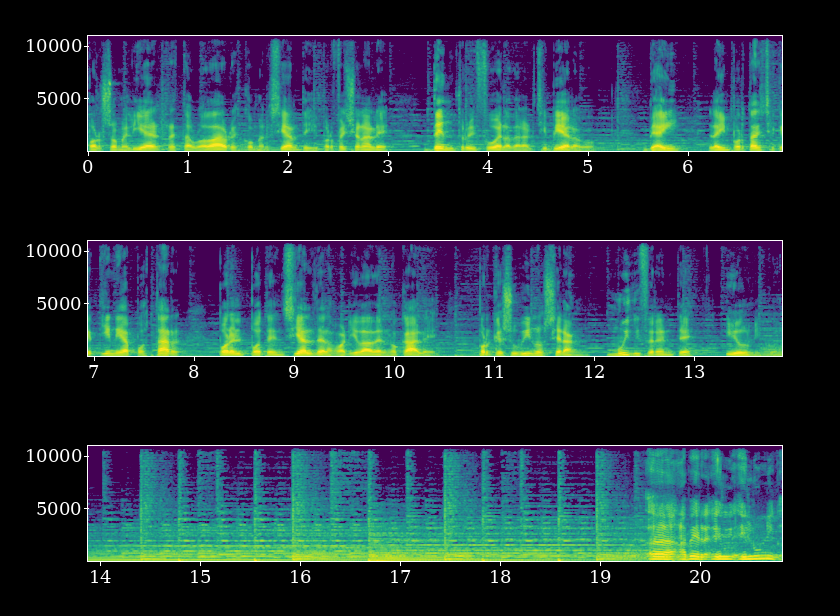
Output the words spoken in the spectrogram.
por sommeliers, restauradores, comerciantes y profesionales dentro y fuera del archipiélago. De ahí la importancia que tiene apostar por el potencial de las variedades locales, porque sus vinos serán muy diferentes y únicos. A ver, el, único,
